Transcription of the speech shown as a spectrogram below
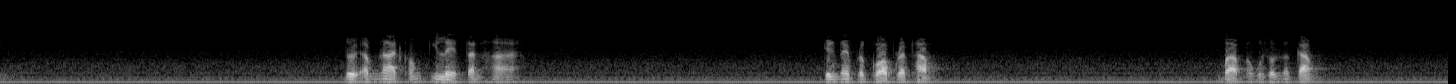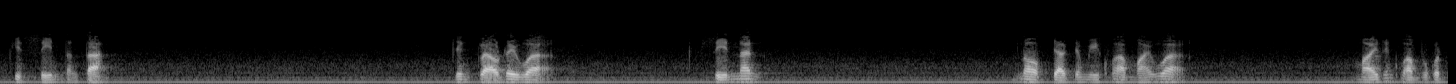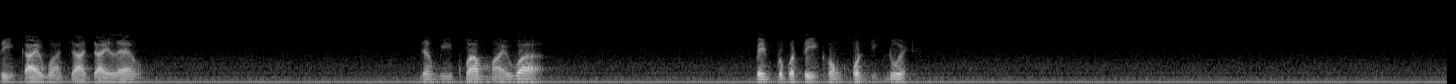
โดยอำนาจของกิเลสตัณหา จึงได้ประกอบกระทำบาปอกุศลกรรมผิดศีลต่าง ๆ จึงกล่าวได้ว่า ศีลนั้น นอกจากจะมีความหมายว่า หมายถึงความปกติกายวาจาใจแล้ว ยังมีความหมายว่า เป็นปกติของคนอีกด้วย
